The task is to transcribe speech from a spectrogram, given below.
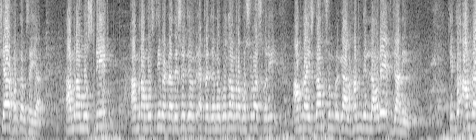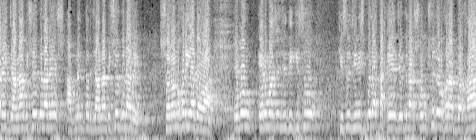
শেয়ার করতাম চাই আর আমরা মুসলিম আমরা মুসলিম একটা দেশের একটা জনপদে আমরা বসবাস করি। আমরা ইসলাম সম্পর্কে আলহামদুলিল্লাহ অনেক জানি। কিন্তু আমরা এই জানা বিষয়গুলারে, আপনাদের জানা বিষয়গুলারে স্মরণ করিয়া দেওয়ার এবং এর মাঝে যদি কিছু কিছু জিনিসগুলা থাকে যেগুলার সংশোধন করার দরকার,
